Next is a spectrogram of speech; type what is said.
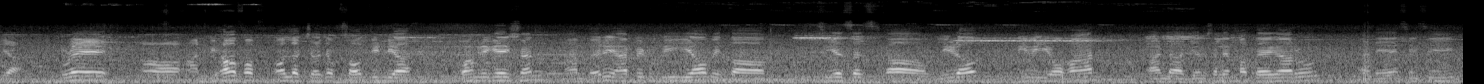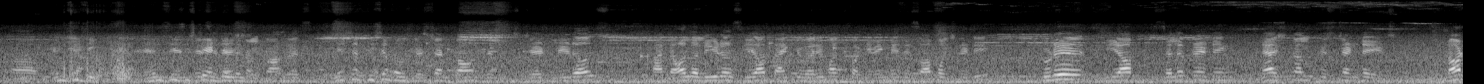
Yeah. Today, uh, on behalf of all the Church of South India congregation, I'm very happy to be here with uh, CSS uh, leader PV Johan and uh, Jerusalem Mategaru and ACC uh, NCC, NCC, State National Congress, National Christian Council state leaders and all the leaders here. Thank you very much for giving me this opportunity. Today, we are celebrating National Christian Day. It's not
